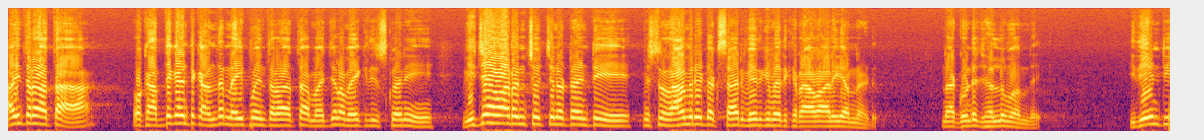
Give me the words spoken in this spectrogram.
అయిన తర్వాత ఒక అర్ధ గంటకి అందరిని అయిపోయిన తర్వాత మధ్యలో మైక్ తీసుకొని విజయవాడ నుంచి వచ్చినటువంటి మిస్టర్ రామిరెడ్డి ఒకసారి వేదిక మీదకి రావాలి అన్నాడు. నా గుండె జల్లు మంది ఇదేంటి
